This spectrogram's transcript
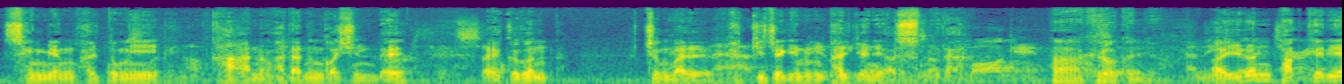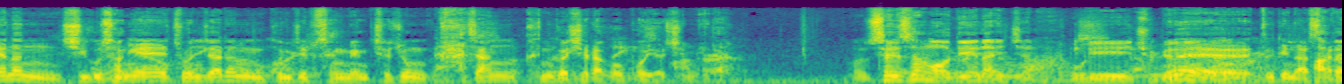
생명 활동이 가능하다는 것인데 그건 정말 획기적인 발견이었습니다. 아, 그렇군요. 아, 이런 박테리아는 지구상에 존재하는 군집 생명체 중 가장 큰 것이라고 보여집니다. 세상 어디에나 있잖아요. 우리 주변에 네, 들이나 산에도.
